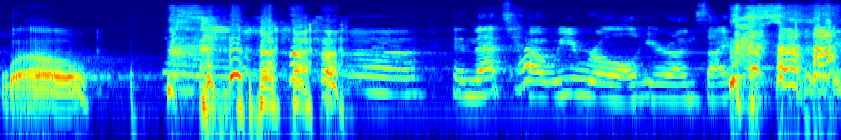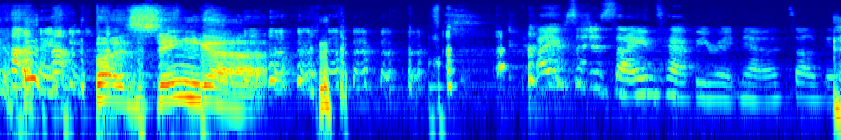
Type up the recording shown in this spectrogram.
Wow. Uh, and that's how we roll here on Sci-Fi. Bazinga! I am such a science happy right now. It's all good.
